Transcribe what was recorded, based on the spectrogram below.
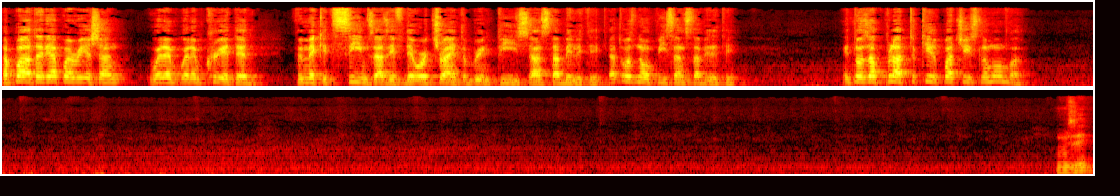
A part of the operation when them, when them created to make it seems as if they were trying to bring peace and stability. That was no peace and stability. It was a plot to kill Patrice Lumumba. You see?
